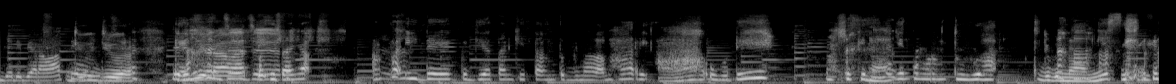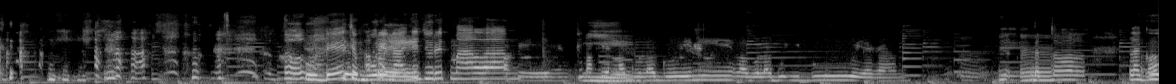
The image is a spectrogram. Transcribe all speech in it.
Jadi biarawati. Jujur. Jadi. Pas ditanya apa ide kegiatan kita untuk di malam hari? Ah, udah masukin aja tentang orang tua. Juga nangis. betul Udah ceburin aja jurit malam. Pakai pakai Iya. lagu-lagu ini, lagu-lagu ibu ya kan. Betul lagu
